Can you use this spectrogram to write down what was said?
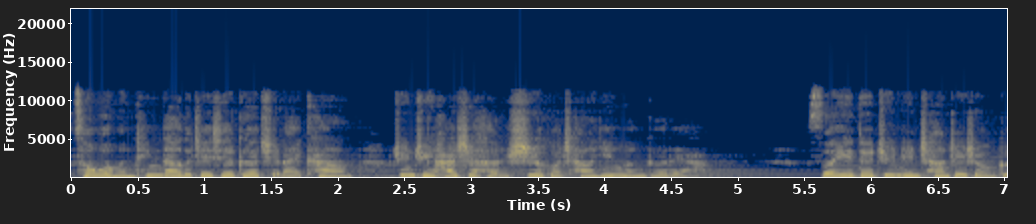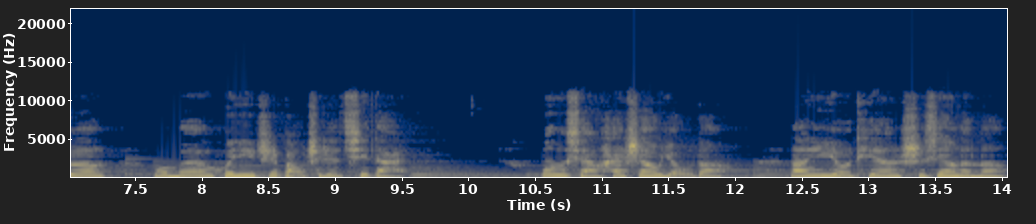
从我们听到的这些歌曲来看，俊俊还是很适合唱英文歌的呀。所以对俊俊唱这首歌，我们会一直保持着期待。梦想还是要有的，万一有天实现了呢？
